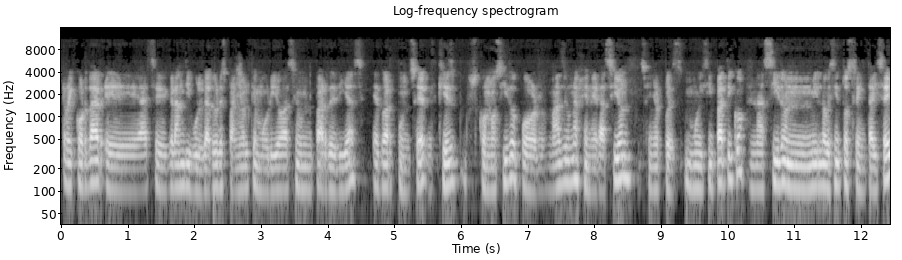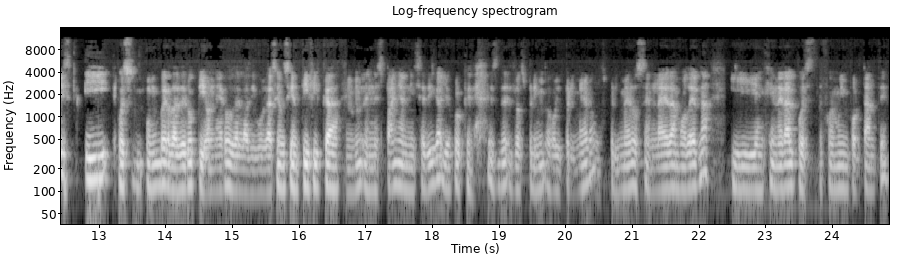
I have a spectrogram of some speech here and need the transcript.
recordar eh, a ese gran divulgador español que murió hace un par de días, Edward Punset, que es pues, conocido por más de una generación, señor pues muy simpático, nacido en 1936 y pues un verdadero pionero de la divulgación científica en, en España, ni se diga, yo creo que es los o el primero, los primeros en la era moderna y en general pues fue muy importante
